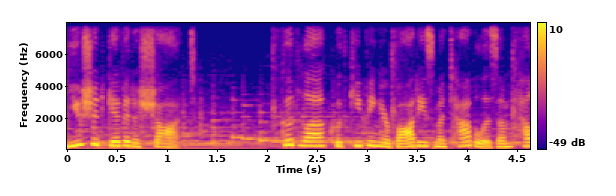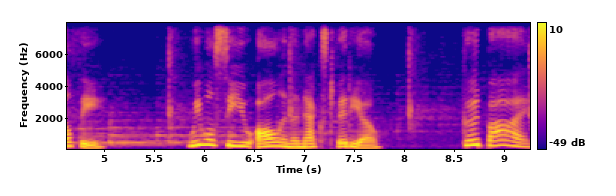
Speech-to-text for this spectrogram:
You should give it a shot. Good luck with keeping your body's metabolism healthy. We will see you all in the next video. Goodbye.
